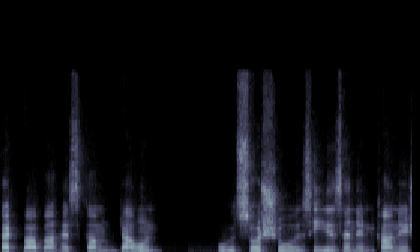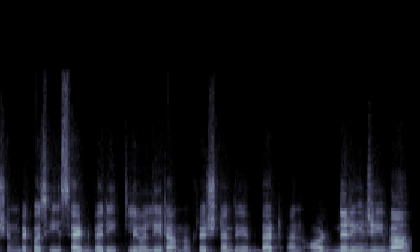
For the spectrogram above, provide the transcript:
that Baba has come down also shows he is an incarnation because he said very clearly, Ramakrishna Dev, that an ordinary jiva,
